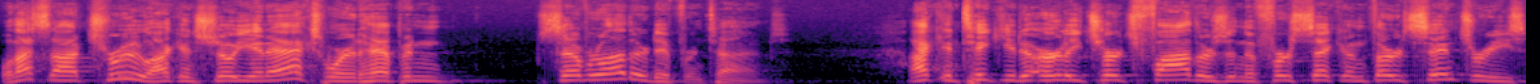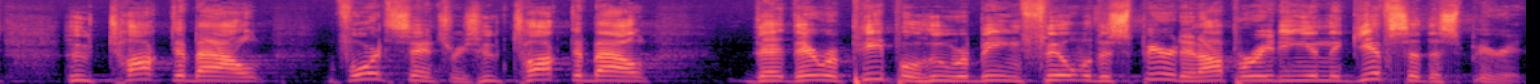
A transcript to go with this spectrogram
Well, that's not true. I can show you in Acts where it happened several other different times. I can take you to early church fathers in the first, second, and third centuries who talked about, fourth centuries, who talked about that there were people who were being filled with the Spirit and operating in the gifts of the Spirit.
